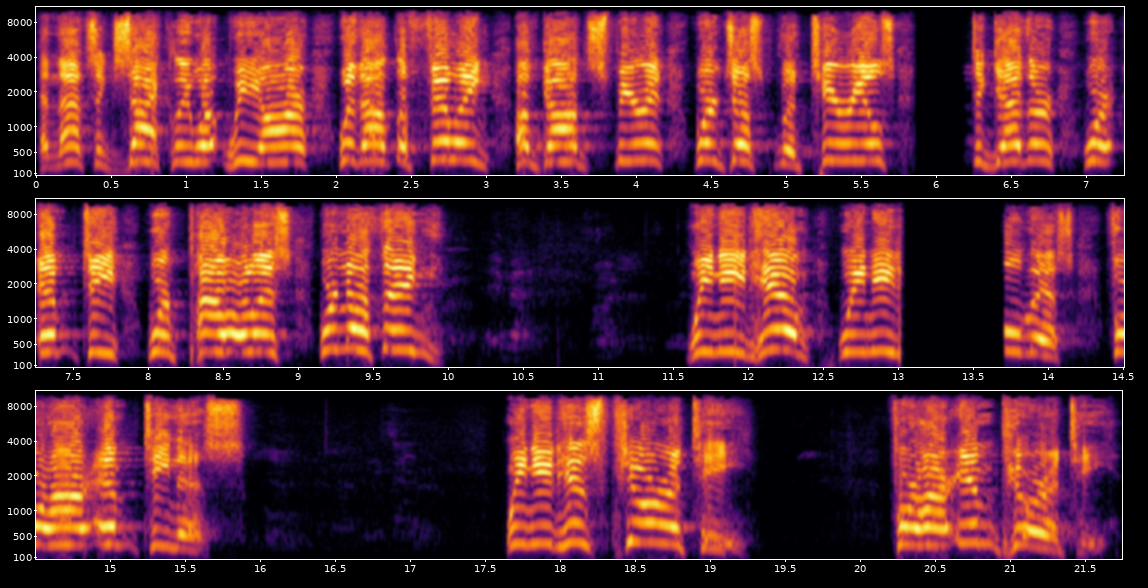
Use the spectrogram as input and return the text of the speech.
And that's exactly what we are without the filling of God's Spirit. We're just materials together. We're empty. We're powerless. We're nothing. We need Him. We need fullness for our emptiness. We need His purity for our impurity.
